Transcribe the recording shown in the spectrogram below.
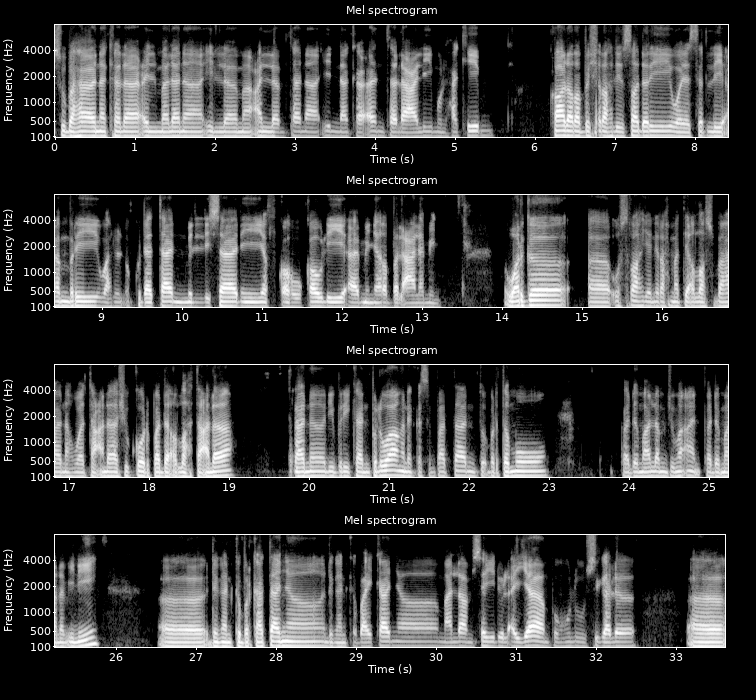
سبحانك لا علم لنا إلا ما علمتنا إنك أنت العليم الحكيم قال رب اشرح لي صدري ويسر لي امري واحلل عقدة من لساني يفقه قولي امين يا رب العالمين. Warga uh, usrah yang dirahmati Allah Subhanahu Wa Taala syukur pada Allah Taala kerana diberikan peluang dan kesempatan untuk bertemu pada malam Jumaat pada malam ini uh, dengan keberkatannya, dengan kebaikannya, malam Sayyidul Ayyam penghulu segala uh,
